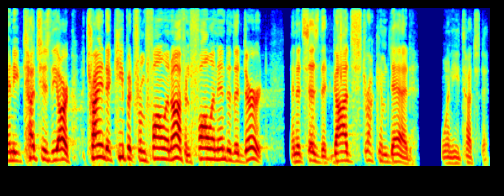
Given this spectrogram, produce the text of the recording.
and he touches the ark, trying to keep it from falling off and falling into the dirt. And it says that God struck him dead when he touched it.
